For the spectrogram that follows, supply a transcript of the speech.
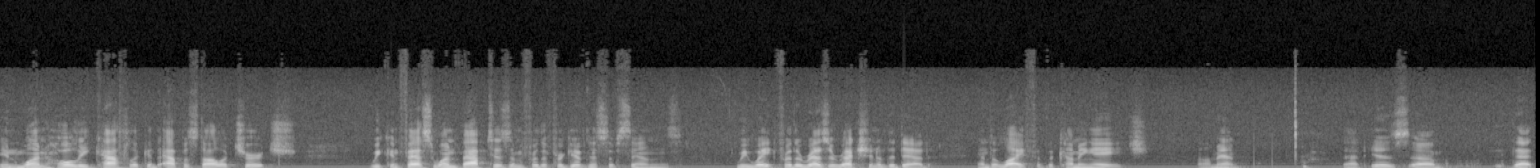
In one holy Catholic and Apostolic Church, we confess one baptism for the forgiveness of sins. We wait for the resurrection of the dead and the life of the coming age. Amen. That is, um, that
